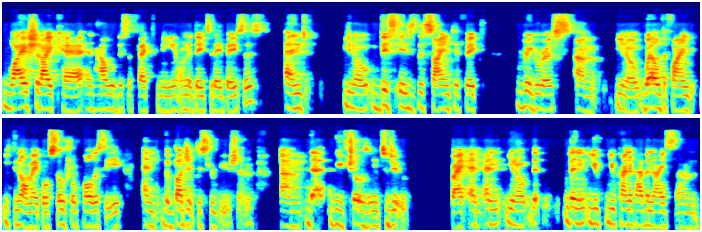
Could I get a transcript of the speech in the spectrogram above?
why should I care and how will this affect me on a day-to-day basis and you know, this is the scientific, rigorous, um, you know, well-defined economic or social policy and the budget distribution um, that we've chosen to do, right? And and you know, th- then you you kind of have a nice um,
